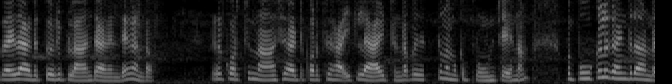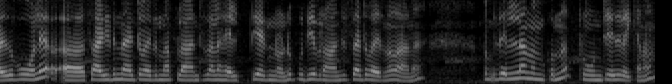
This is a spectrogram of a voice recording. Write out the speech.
അതായത് അടുത്തൊരു പ്ലാന്റ് ആണ് എന്റെ കണ്ടോ? ഇത് കുറച്ച് നാശമായിട്ട് കുറച്ച് ഹൈറ്റിലായിട്ടുണ്ട്. അപ്പോൾ ഇതൊക്കെ നമുക്ക് പ്രൂൺ ചെയ്യണം. അപ്പോൾ പൂക്കൾ കണ്ടതാണ്ട് ഇതുപോലെ സൈഡിൽ നിന്നായിട്ട് വരുന്ന പ്ലാന്റ്സ് നല്ല ഹെൽത്തി ആയിട്ടുണ്ട്. പുതിയ ബ്രാഞ്ചസ് ആയിട്ട് വരുന്നതാണ്. അപ്പം ഇതെല്ലാം നമുക്കൊന്ന് പ്രൂൺ ചെയ്ത് വെക്കണം.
